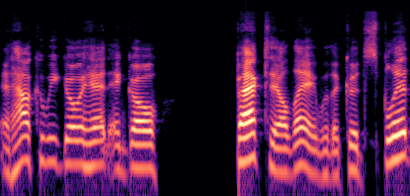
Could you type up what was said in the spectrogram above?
And how can we go ahead and go back to LA with a good split?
